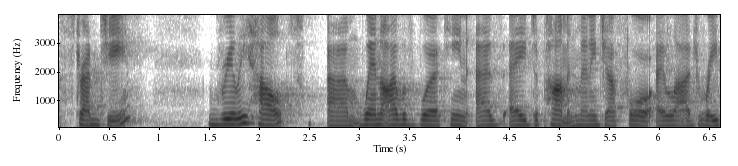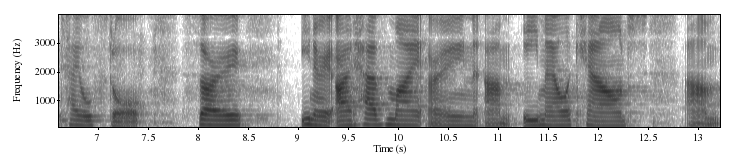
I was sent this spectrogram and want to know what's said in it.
strategy really helped um, when I was working as a department manager for a large retail store. So, you know, I'd have my own um, email account. Um,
